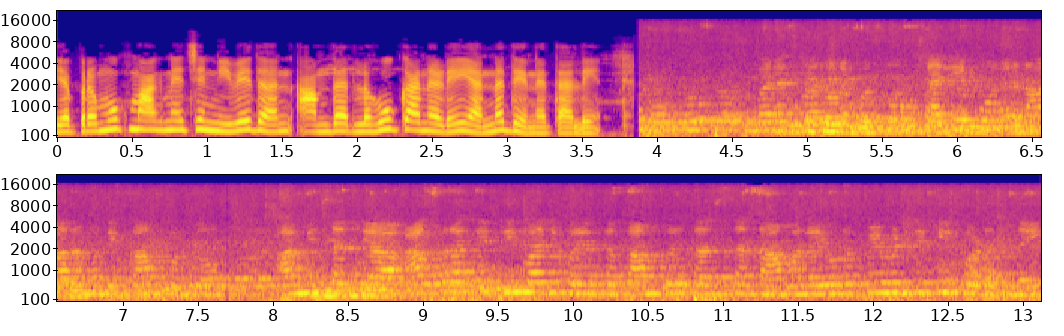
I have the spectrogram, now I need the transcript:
या प्रमुख मागण्याचे निवेदन आमदार लहू कानडे यांना देण्यात आले. पोषण आहारामध्ये काम करतो. आम्ही सध्या अकरा ते तीन वाजेपर्यंत काम करत असताना आम्हाला एवढं पेमेंट देखील पडत नाही.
